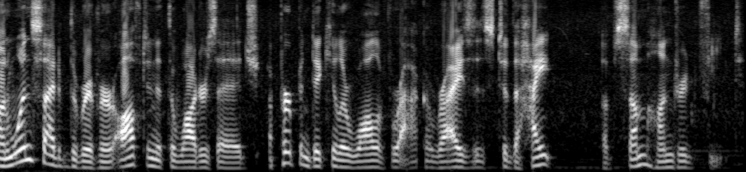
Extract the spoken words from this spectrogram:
On one side of the river, often at the water's edge, a perpendicular wall of rock arises to the height of some hundred feet.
